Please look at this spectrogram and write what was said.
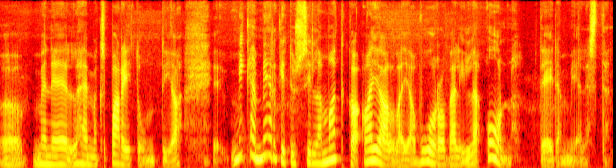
ö, menee lähemmäksi pari tuntia. Mikä merkitys sillä matka-ajalla ja vuorovälillä on teidän mielestänne?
